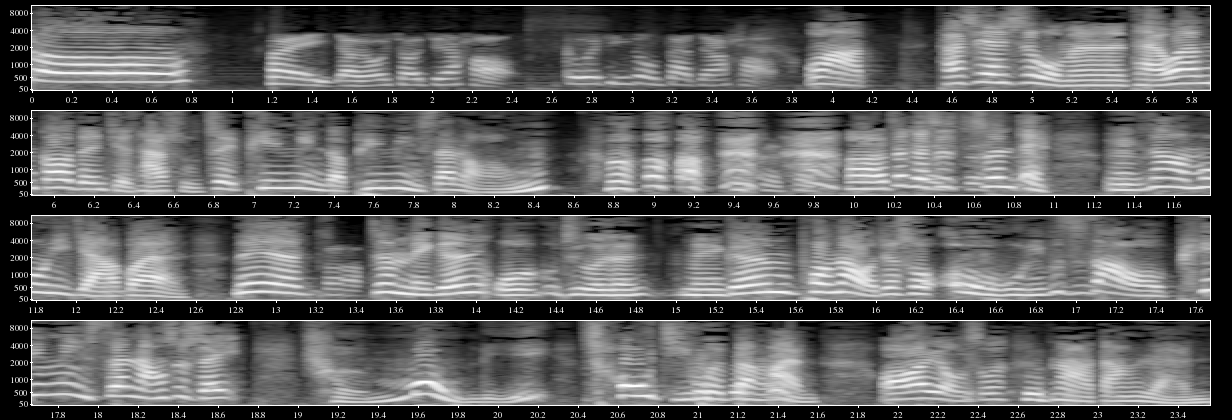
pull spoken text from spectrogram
喽！嗨，瑶瑶小姐好，各位听众大家好。哇，他现在是我们台湾高等检察署最拼命的拼命三郎。啊，这个是真哎，你看茉莉检察官，那个这每个人我有人每个人碰到我就说哦，你不知道哦，拼命三郎是谁？陈梦里，超级会办案。哎呦，说 那当然，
